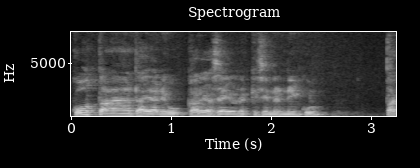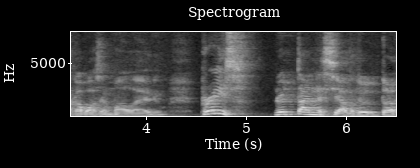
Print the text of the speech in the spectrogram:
koottaa ääntä ja niin karjasee jonnekin sinne niin kuin takavasemmalle niin Pris, nyt tänne sieltä tyttö.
